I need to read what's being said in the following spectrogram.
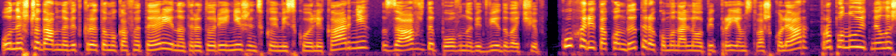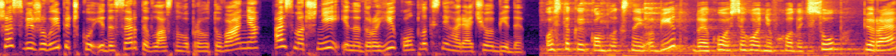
У нещодавно відкритому кафетерії на території Ніжинської міської лікарні завжди повно відвідувачів. Кухарі та кондитери комунального підприємства Школяр пропонують не лише свіжу випічку і десерти власного приготування, а й смачні і недорогі комплексні гарячі обіди. Ось такий комплексний обід, до якого сьогодні входить суп, пюре,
